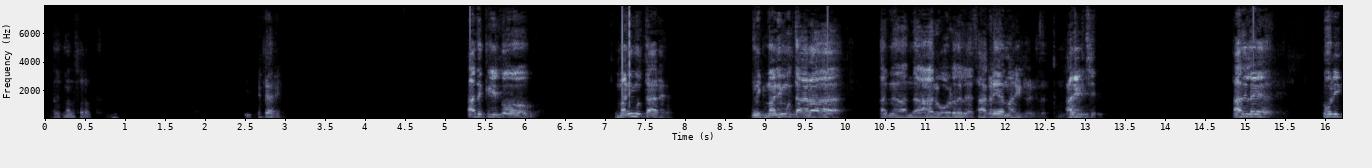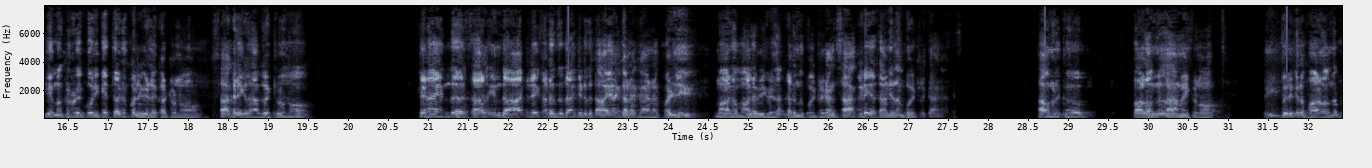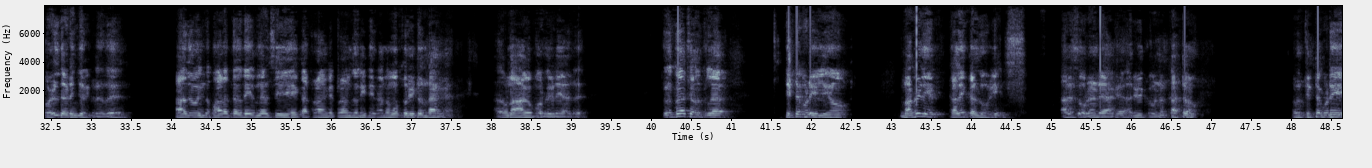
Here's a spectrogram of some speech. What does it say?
அதுக்கு சரி. அதுக்கு இப்போ மணிமுத்தாறு. இன்னைக்கு மணிமுத்தாரா அந்த அந்த ஆறு ஓடுதுல சாக்கடையா மாறிட்டு இருக்குது. மாறிடுச்சு. அதுல கோரிக்கை மக்களுடைய கோரிக்கை தடுப்பணைகளை கட்டணும் சாக்கடைகளை அகற்றணும். ஏன்னா இந்த சால் இந்த ஆற்றிலே கடந்து தான் கிட்டத்தட்ட ஆயிரக்கணக்கான பள்ளி மாணவ மாணவிகள் கடந்து போயிட்டு இருக்காங்க சாக்கடையை தாண்டி தான் போயிட்டு இருக்காங்க அவங்களுக்கு பாலங்கள்லாம் அமைக்கணும். இப்ப இருக்கிற பாலம் வந்து பழுதடைஞ்சிருக்கிறது. அதுவும் இந்த பாலத்தை வந்து என்எல்சி கட்டுறாங்க கட்டுறான்னு சொல்லிட்டு என்னமோ சொல்லிட்டு இருந்தாங்க. அது ஒன்றும் ஆக போறது கிடையாது. விருத்தாச்சலத்துல திட்டக்குடியிலையும் மகளிர் கலைக்கல்லூரி அரசு உடனடியாக அறிவிக்க வேண்டும் கட்டணும். அது திட்டக்குடி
